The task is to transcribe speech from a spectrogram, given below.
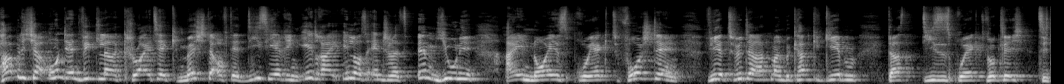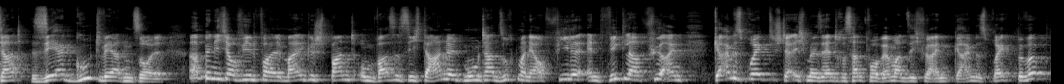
Publisher und Entwickler Crytek möchte auf der diesjährigen E3 in Los Angeles im Juni ein neues Projekt vorstellen. Via Twitter hat man bekannt gegeben, dass dieses Projekt wirklich, Zitat, sehr gut werden soll. Da bin ich auf jeden Fall mal gespannt, um was es sich da handelt. Momentan sucht man ja auch viele Entwickler für ein geheimes Projekt. Stelle ich mir sehr interessant vor, wenn man sich für ein geheimes Projekt bewirbt.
